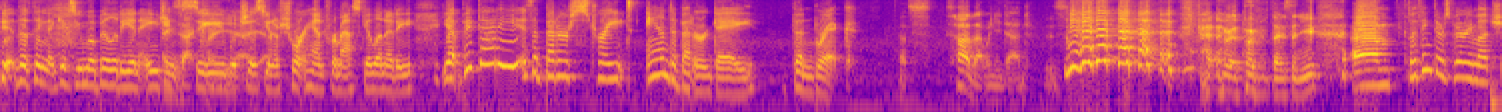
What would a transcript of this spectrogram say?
The, the thing that gives you mobility and agency, Exactly, which yeah, is, you know, shorthand for masculinity. Yet Big Daddy is a better straight and a better gay than Brick. That's it's hard that when your dad is better at both of those than you. Um, I think there's very much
